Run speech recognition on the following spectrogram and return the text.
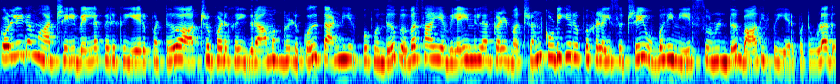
கொள்ளிடம் ஆற்றில் வெள்ளப்பெருக்கு ஏற்பட்டு ஆற்றுப்படுகை கிராமங்களுக்குள் தண்ணீர் புகுந்து விவசாய விளைநிலங்கள் மற்றும் குடியிருப்புகளை சுற்றி உபரி நீர் சூழ்ந்து பாதிப்பு ஏற்பட்டுள்ளது.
